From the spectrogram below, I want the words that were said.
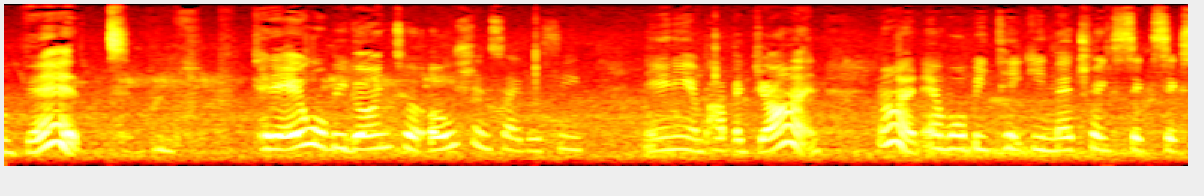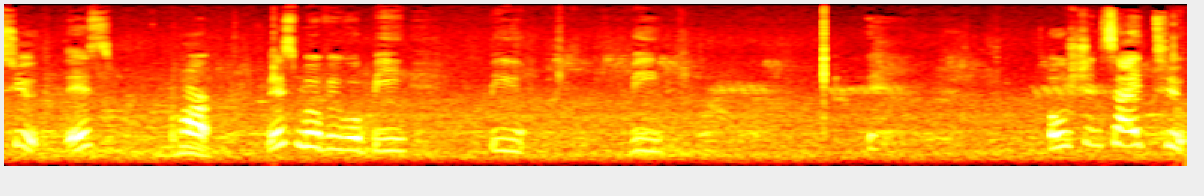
event. Today we'll be going to Oceanside to see Nanny and Papa John. And we'll be taking Metrolink 662. This part, this movie will be, be, be Oceanside to,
